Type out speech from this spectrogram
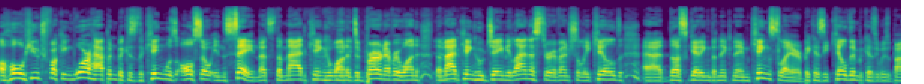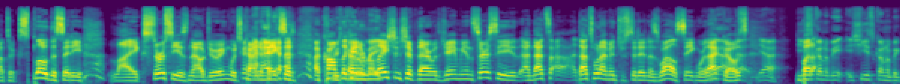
a whole huge fucking war happened because the king was also insane. That's the Mad King who wanted to burn everyone. The Mad King who Jaime Lannister eventually killed, uh, thus getting the nickname Kingslayer because he killed him because he was about to explode the city, like Cersei is now doing, which kind of makes it a complicated make- relationship there with Jaime and Cersei, and that's uh, that's what I'm interested in as well, seeing where that yeah, goes. that- yeah. He's But- gonna be. She's gonna be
